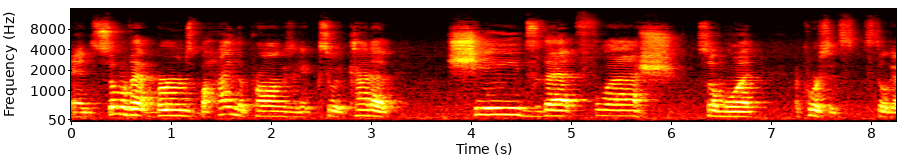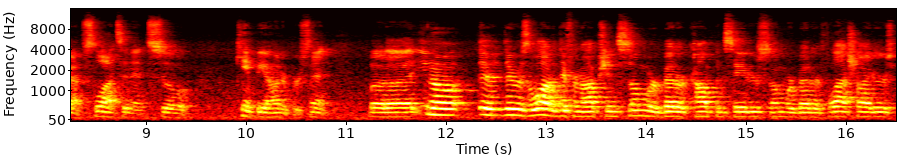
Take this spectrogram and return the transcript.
and some of that burns behind the prongs, so it kind of shades that flash somewhat. Of course, it's still got slots in it, so can't be 100%. But, uh, you know, there, there was a lot of different options. Some were better compensators, some were better flash hiders.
